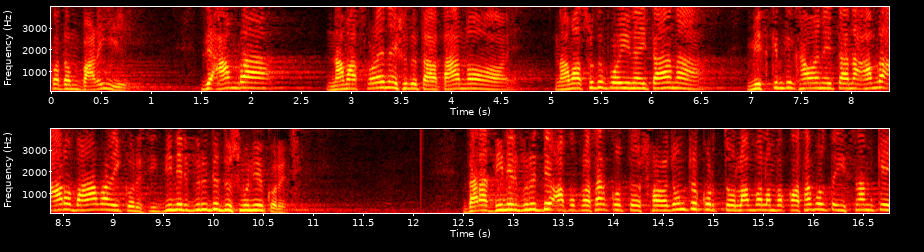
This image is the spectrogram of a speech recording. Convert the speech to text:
কদম বাড়িয়ে যে আমরা নামাজ পড়াই নাই শুধু তা তা নয়। নামাজ শুধু পড়ি নাই তা না, মিসকিনকে খাওয়াই নাই তা না, আমরা আরও বাড়াবাড়ি করেছি, দিনের বিরুদ্ধে দুশ্মনীয় করেছি। যারা দিনের বিরুদ্ধে অপপ্রচার করত, ষড়যন্ত্র করত, লম্বা লম্বা কথা বলতো, ইসলামকে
